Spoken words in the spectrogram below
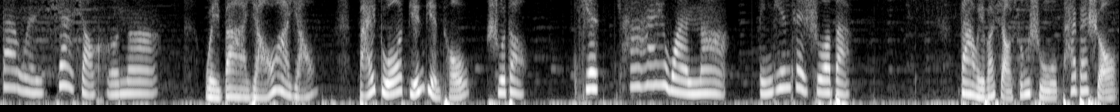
傍晚下小河呢？”尾巴摇啊摇，白朵点点头，说道：“天太晚了，明天再说吧。”大尾巴小松鼠拍拍手。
